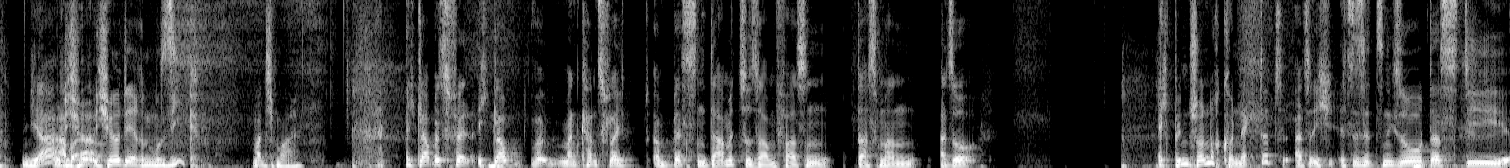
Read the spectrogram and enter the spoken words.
ja, und ich aber höre hör deren Musik manchmal. Ich glaube, es fällt, ich glaube, man kann es vielleicht am besten damit zusammenfassen, dass man, also ich bin schon noch connected. Also ich, es ist jetzt nicht so, dass die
